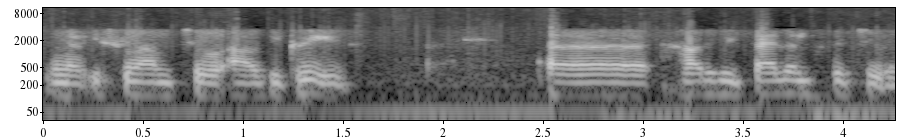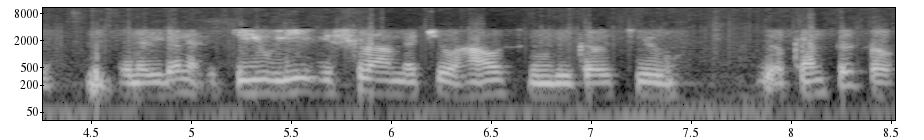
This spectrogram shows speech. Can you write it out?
you know, Islam to our degrees. Uh, how do we balance the two? You know, you don't have, do you leave Islam at your house when you go to your campus, or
